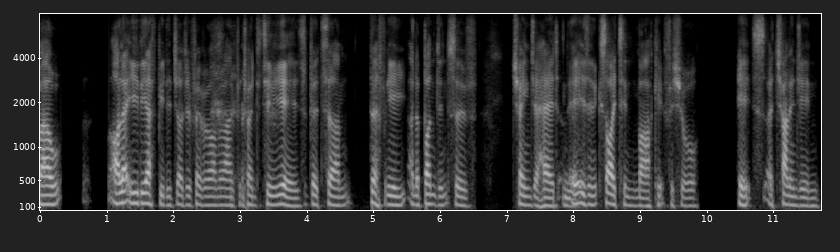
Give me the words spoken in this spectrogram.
Well, I'll let EDF be the judge of whether I'm around for 22 years, but um, definitely an abundance of change ahead. Yeah. It is an exciting market for sure. It's a challenging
